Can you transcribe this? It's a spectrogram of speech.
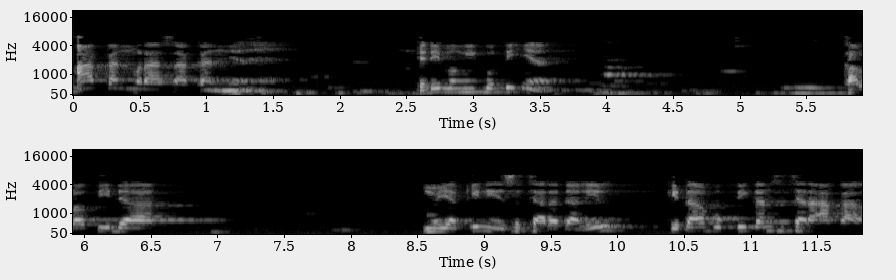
akan merasakannya. Jadi mengikutinya. Kalau tidak meyakini secara dalil, kita buktikan secara akal.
